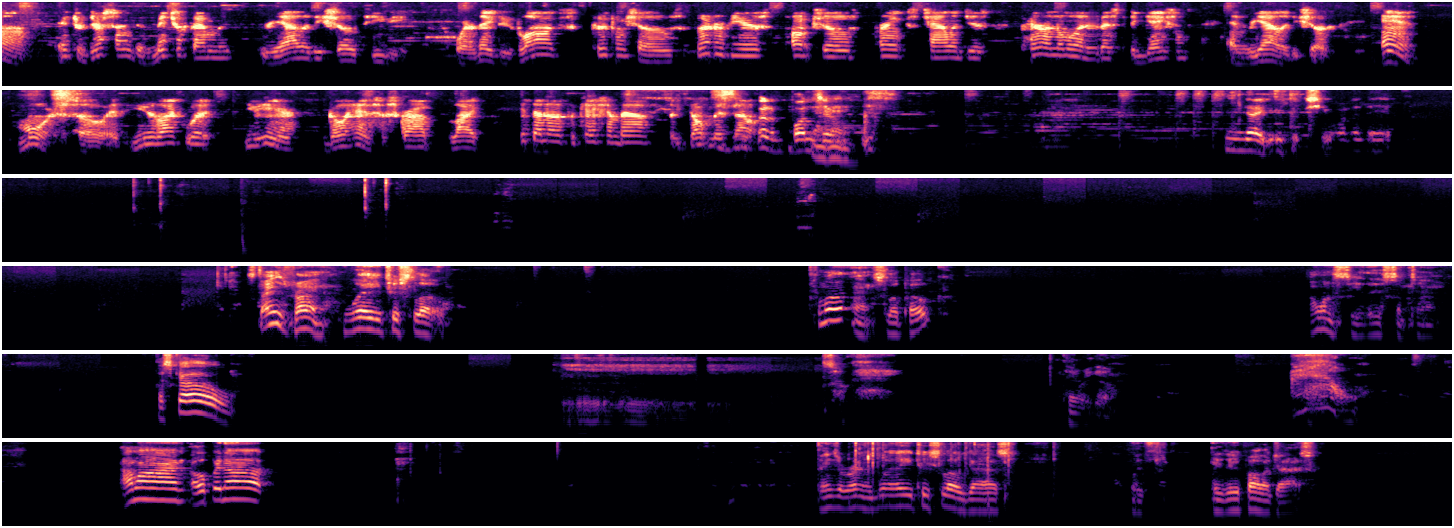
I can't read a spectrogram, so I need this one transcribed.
time, introducing the Mitchell Family Reality Show TV, where they do vlogs, cooking shows, food reviews, talk shows, pranks, challenges, paranormal investigations, and reality shows, and more. So if you like what you hear, go ahead and subscribe, like, hit that notification bell so you don't miss out. Got a bunch of. Mm-hmm. No, you think she wanted it. Thing's running way too slow. Come on, slowpoke. I want to see this sometime. Let's go. It's okay. There we go. Ow. Come on, open up. Things are running way too slow, guys. We, we do apologize.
